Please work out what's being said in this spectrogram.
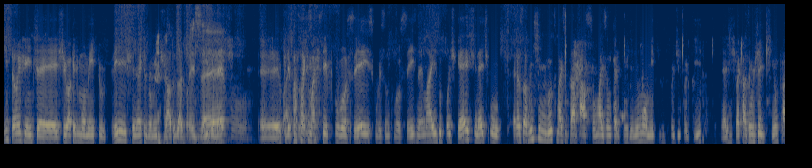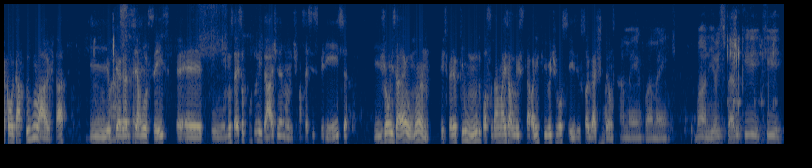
Então, gente, é, chegou aquele momento triste, né? Aquele momento chato da pois despedida, é, né? Pô. É, eu queria passar aqui mais tempo com vocês, conversando com vocês, né? Mas o podcast, né? Tipo, era só 20 minutos, mas ultrapassou, mas eu não quero perder nenhum momento do tipo aqui. A gente vai fazer um jeitinho pra colocar tudo no áudio, tá? E eu queria agradecer a vocês é, é, por nos dar essa oportunidade, né, mano, de passar essa experiência. E, João Israel, mano, eu espero que o mundo possa dar mais aula nesse trabalho incrível de vocês. Eu só gratidão. Amém, amém. Mano, e eu espero que, que,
